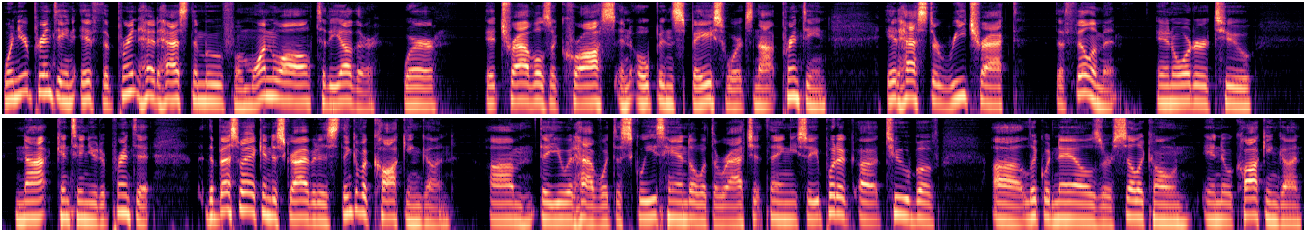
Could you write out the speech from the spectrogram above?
when you're printing, if the print head has to move from one wall to the other, where it travels across an open space where it's not printing, it has to retract the filament in order to not continue to print it. The best way I can describe it is think of a caulking gun um, that you would have with the squeeze handle with the ratchet thing. So you put a, a tube of uh, liquid nails or silicone into a caulking gun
